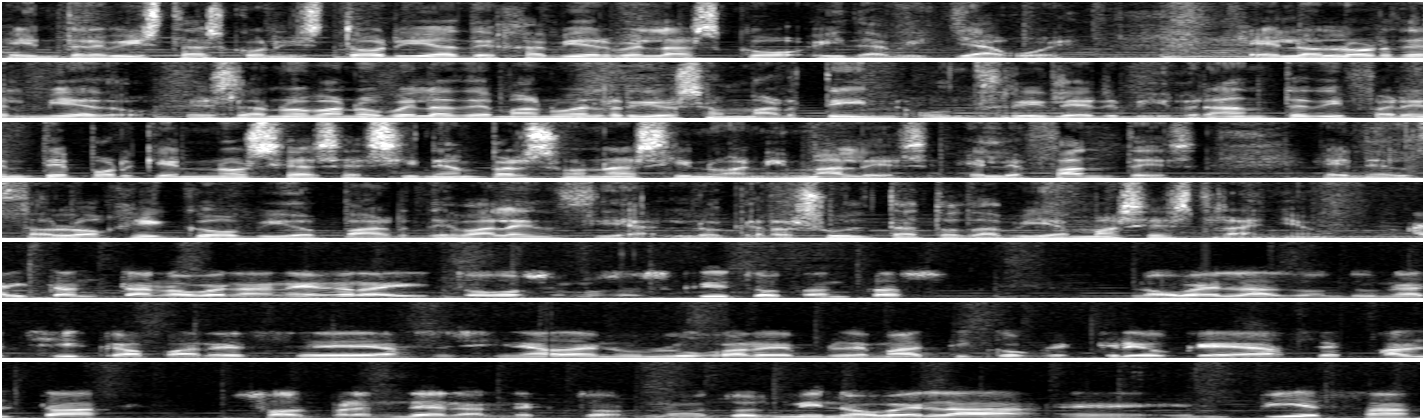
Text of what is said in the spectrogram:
Entrevistas con historia de Javier Velasco y David Yagüe. El olor del miedo es la nueva novela de Manuel Río San Martín, un thriller vibrante, diferente porque no se asesinan personas sino animales, elefantes, en el zoológico Biopar de Valencia, lo que resulta todavía más extraño. Hay tanta novela negra y todos hemos escrito tantas novelas donde una chica aparece asesinada en un lugar emblemático que creo que hace falta sorprender al lector. Entonces mi novela eh, empieza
